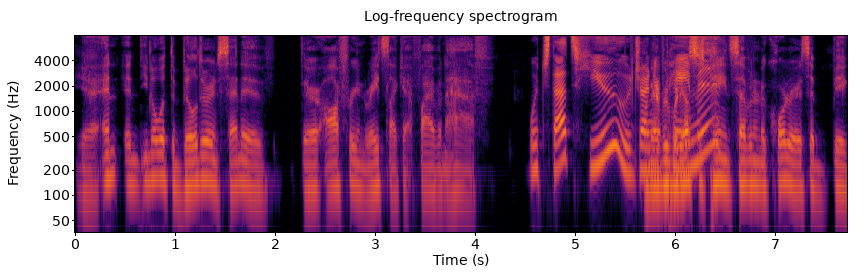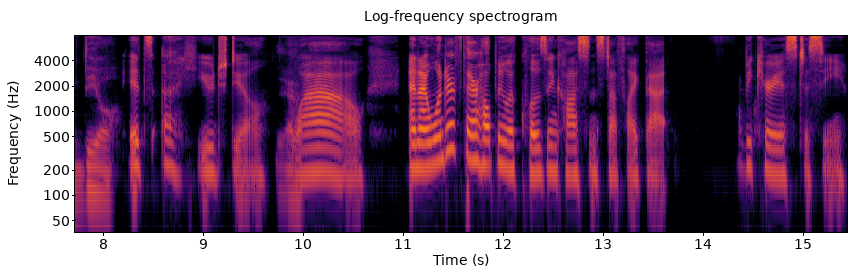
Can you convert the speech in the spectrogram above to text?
Yeah. And and you know what the builder incentive, they're offering rates like at five and a half. Which that's huge on When your everybody payment. else is paying seven and a quarter, it's a big deal. It's a huge deal. Yeah. Wow. And I wonder if they're helping with closing costs and stuff like that. I'll be curious to see.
